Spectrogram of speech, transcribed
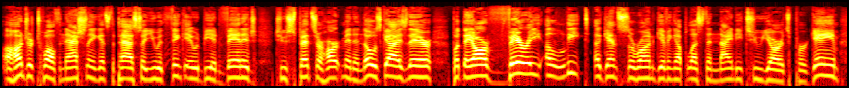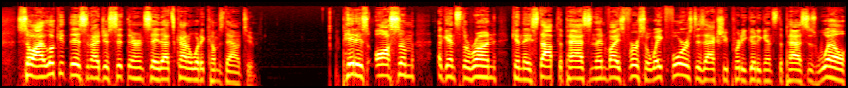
112th nationally against the pass. So you would think it would be advantage to Spencer Hartman and those guys there, but they are very elite against the run, giving up less than 92 yards per game. So I look at this and I just sit there and say that's kind of what it comes down to. Pitt is awesome against the run? Can they stop the pass? And then vice versa. Wake Forest is actually pretty good against the pass as well.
